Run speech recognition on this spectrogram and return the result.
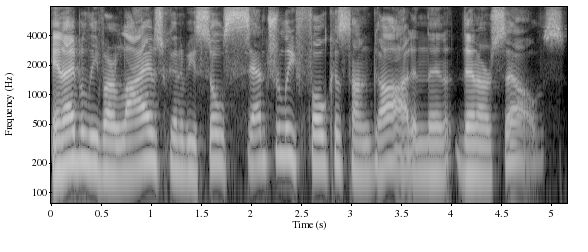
And I believe our lives are going to be so centrally focused on God and then than ourselves.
